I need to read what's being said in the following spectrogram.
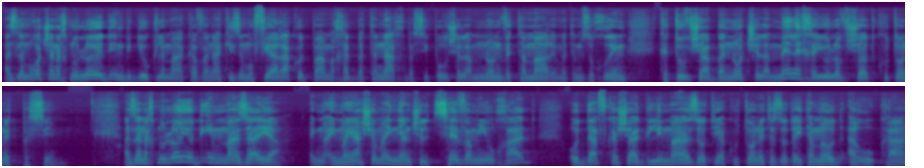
אז למרות שאנחנו לא יודעים בדיוק למה הכוונה, כי זה מופיע רק עוד פעם אחת בתנ"ך, בסיפור של אמנון ותמר, אם אתם זוכרים, כתוב שהבנות של המלך היו לובשות כותונת פסים. אז אנחנו לא יודעים מה זה היה. אם היה שם עניין של צבע מיוחד, או דווקא שהגלימה הזאת, הכותונת הזאת, הייתה מאוד ארוכה,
